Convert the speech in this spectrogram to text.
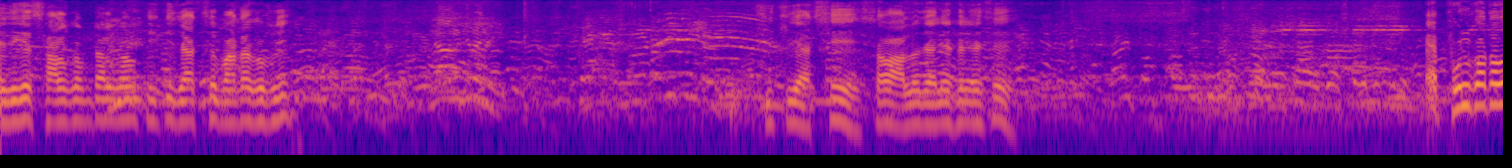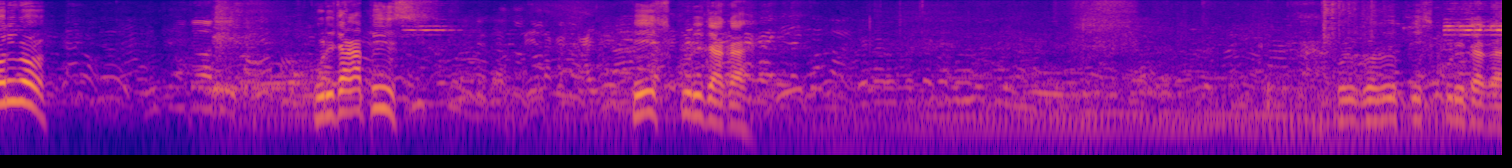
এদিকে শালগম টালগম কি কি যাচ্ছে, বাঁধাকপি। কি কি আছে? সব আলো জ্বালিয়ে ফেলেছে। ফুল কত করিব কুড়ি টাকা পিস পিস কুড়ি টাকা। ফুলকপি পিস কুড়ি টাকা।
